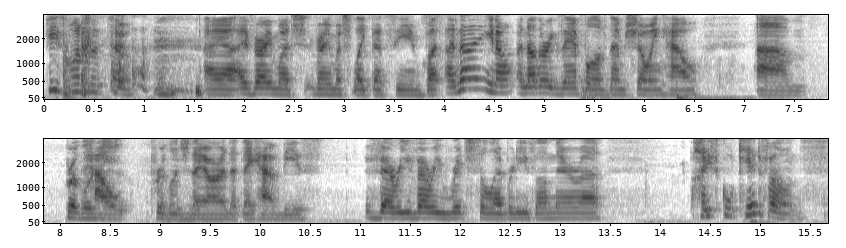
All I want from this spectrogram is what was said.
He's one of them too. I uh, I very much very much like that scene, but another you know another example of them showing how um, Privilege. how privileged they are that they have these very very rich celebrities on their uh, high school kid phones.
